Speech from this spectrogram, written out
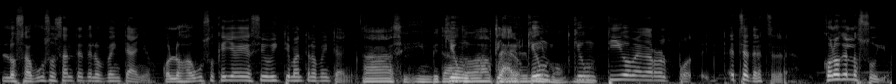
los abusos antes de los 20 años, con los abusos que ella había sido víctima antes de los 20 años. Ah, sí, invitado que a un, todos a claro, poner el que, un, que Mm. un tío me agarró el pot, etcétera, etcétera. Coloquen los suyos.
